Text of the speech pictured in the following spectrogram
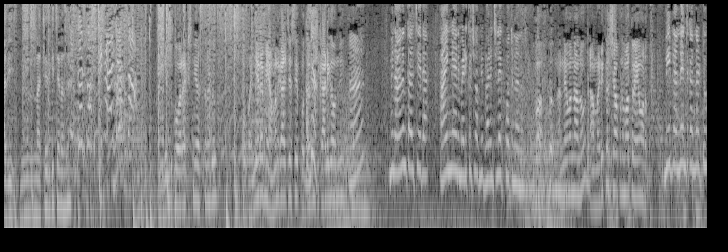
అది నా చేతికిచ్చానా ఎందుకు ఓరక్షణ చేస్తున్నాడు? ఓ మీ అమ్మని కాల్ చేసే పొద్దున్న నుంచి ఖాళీగా ఉంది? మీ నాన్నని కలిసేరా ఆయన నేను మెడికల్ షాప్ని భరించలేకపోతున్నాను నన్నేమన్నాను? నా మెడికల్ షాప్ మాత్రం ఏమనదు మీరు నన్ను ఎందుకు అన్నట్టు?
